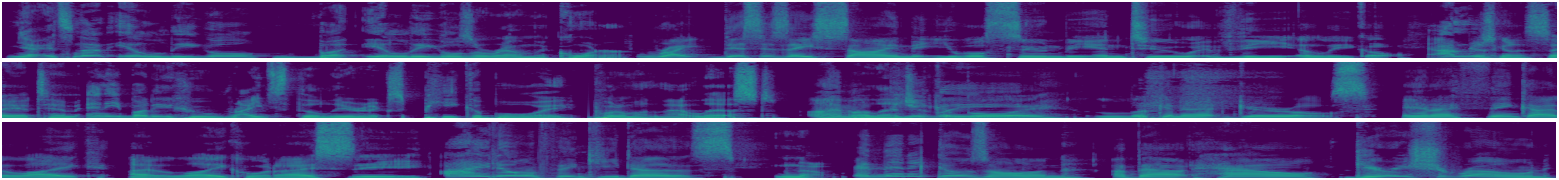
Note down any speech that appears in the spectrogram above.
Yeah, it's not illegal, but illegal's around the corner. Right. This is a sign that you will soon be into the illegal. I'm just going to say it, Tim. Anybody who writes the lyrics, Pika Boy, put him on that list. I'm a Allegedly- Pika boy looking at girls, and I think I like I like what I see. I don't think he does. No. And then it goes on about how Gary Cherone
